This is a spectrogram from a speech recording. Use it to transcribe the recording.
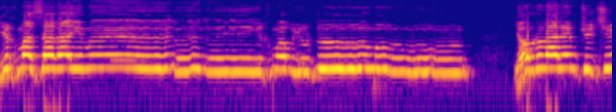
yıkma sarayımı yıkma yurdumu yavrularım küçük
